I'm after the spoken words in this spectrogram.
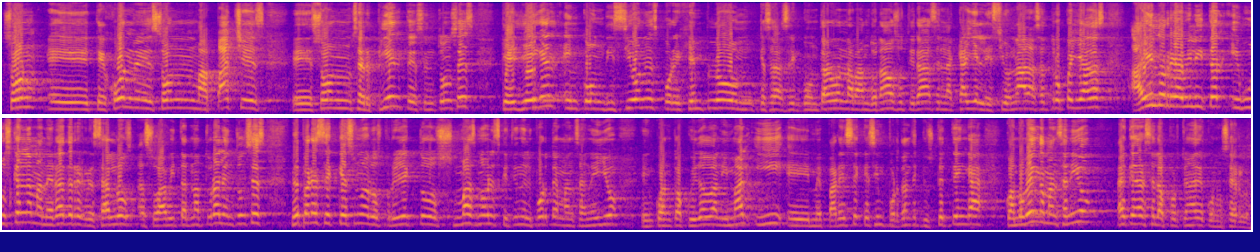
son eh, tejones, son mapaches, eh, son serpientes, entonces que llegan en condiciones, por ejemplo, que se las encontraron abandonados o tiradas en la calle, lesionadas, atropelladas, ahí los rehabilitan y buscan la manera de regresarlos a su hábitat natural. Entonces, me parece que es uno de los proyectos más nobles que tiene el puerto de Manzanillo en cuanto a cuidado animal y eh, me parece que es importante que usted tenga, cuando venga Manzanillo, hay que darse la oportunidad de conocerlo.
